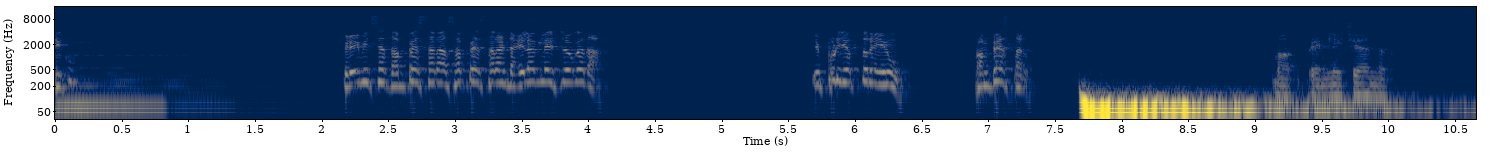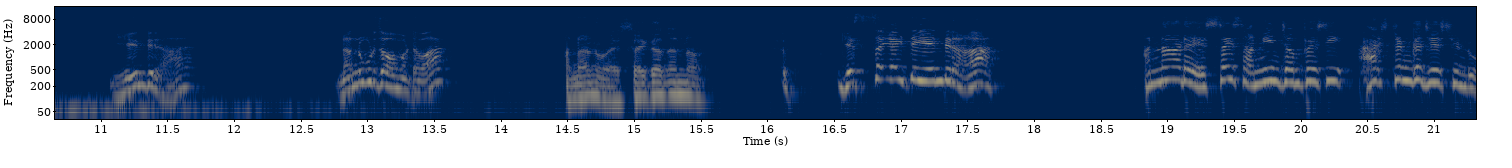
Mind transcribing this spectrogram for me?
నీకు? ప్రేమిస్తే చంపేస్తారా చంపేస్తారా డైలాగ్ లేచినావు కదా? ఇప్పుడు చెప్తున్నా నేను. చంపేస్తారు. మాకు పెళ్ళి చేయన్నా ఏందిరా? నన్ను కూడా చదవమంటావా అన్నా నువ్వు ఎస్ఐ కదన్నా. ఎస్ఐ అయితే ఏందిరా? అన్నాడ ఎస్ఐ సన్నీని చంపేసి యాక్సిడెంట్గా చేసిండు.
